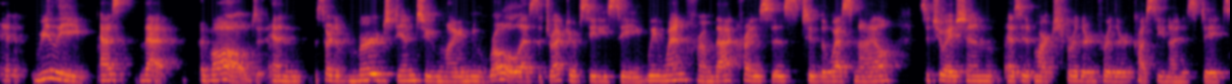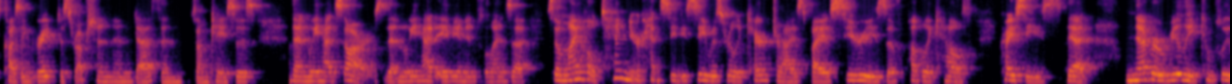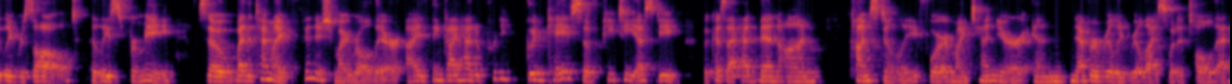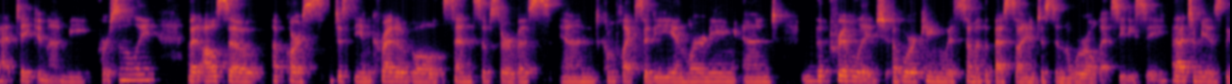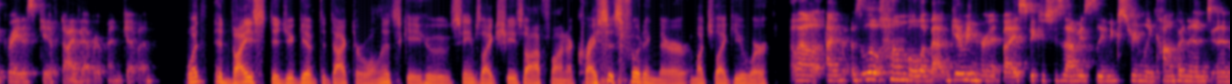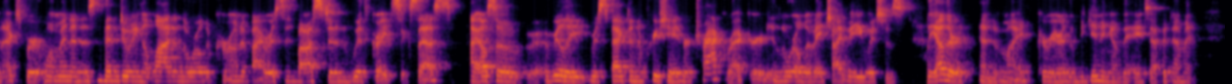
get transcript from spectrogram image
And really, as that evolved and sort of merged into my new role as the director of CDC, we went from that crisis to the West Nile situation as it marched further and further across the United States, causing great disruption and death in some cases. Then we had SARS, then we had avian influenza. So my whole tenure at CDC was really characterized by a series of public health crises that never really completely resolved, at least for me. So by the time I finished my role there, I think I had a pretty good case of PTSD because I had been on constantly for my tenure and never really realized what a toll that had taken on me personally. But also, of course, just the incredible sense of service and complexity and learning and the privilege of working with some of the best scientists in the world at CDC. That to me is the greatest gift I've ever been given. What advice did you give to Dr. Walensky, who seems like she's off on a crisis footing there, much like you were? Well, I was a little humble about giving her advice because she's obviously an extremely competent and expert woman and has been doing a lot in the world of coronavirus in Boston with great success. I also really respect and appreciate her track record in the world of HIV, which is the other end of my career, the beginning of the AIDS epidemic.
